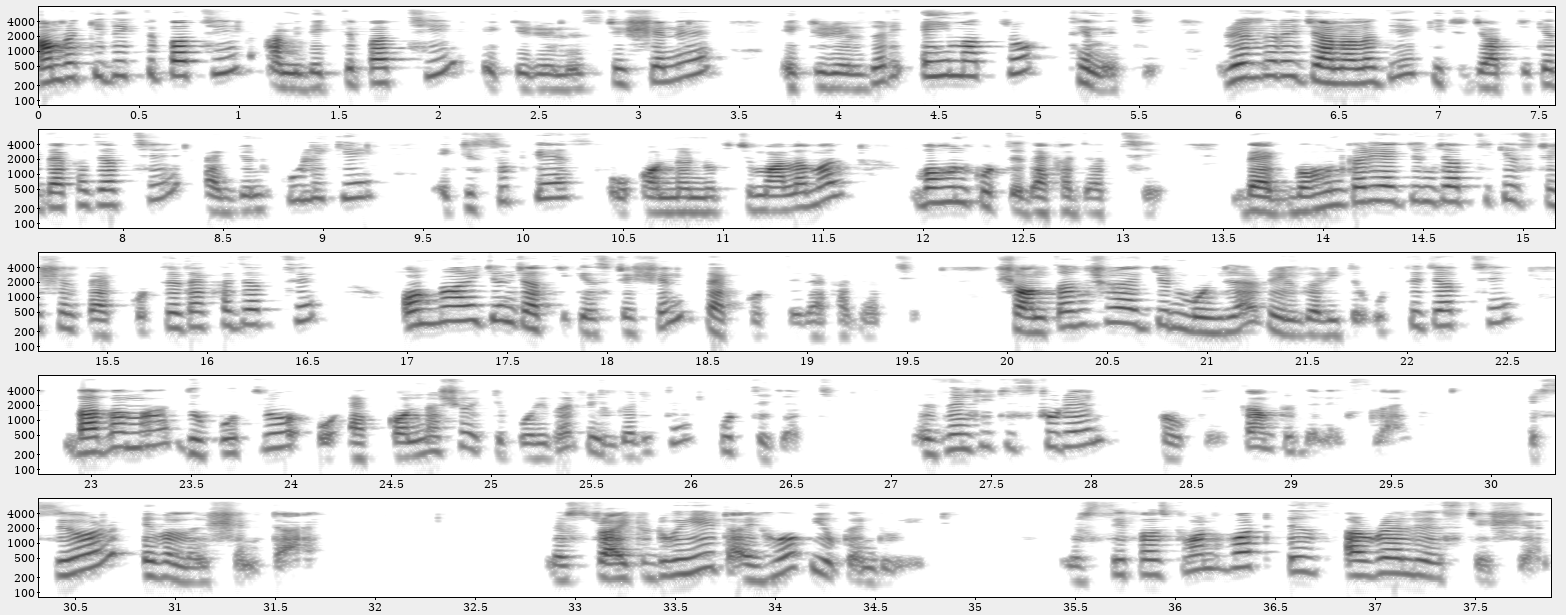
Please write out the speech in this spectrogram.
আমরা কি দেখতে পাচ্ছি? আমি দেখতে পাচ্ছি একটি rail স্টেশনে একটি রেলগাড়ি এইমাত্র থেমেছে। রেলগাড়ির জানালা দিয়ে কিছু যাত্রীকে দেখা যাচ্ছে, একজন কুলিকে একটি সুটকেস ও অন্যান্য কিছু মালামাল বহন করতে দেখা যাচ্ছে। ব্যাগ বহনকারী একজন যাত্রীকে স্টেশন ত্যাগ করতে দেখা যাচ্ছে, অন্য আরেকজন যাত্রীকে স্টেশন ত্যাগ করতে দেখা যাচ্ছে। সন্তান সহ একজন মহিলা রেলগাড়িতে উঠতে যাচ্ছে, বাবা মা, দুপুত্র ও এক কন্যা সহ একটি পরিবার রেলগাড়িতে উঠতে যাচ্ছে। Isn't it student? Okay, come to the next slide. It's your evaluation time. Let's try to do it. I hope you can do it. Let's see first one. What is a railway station?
